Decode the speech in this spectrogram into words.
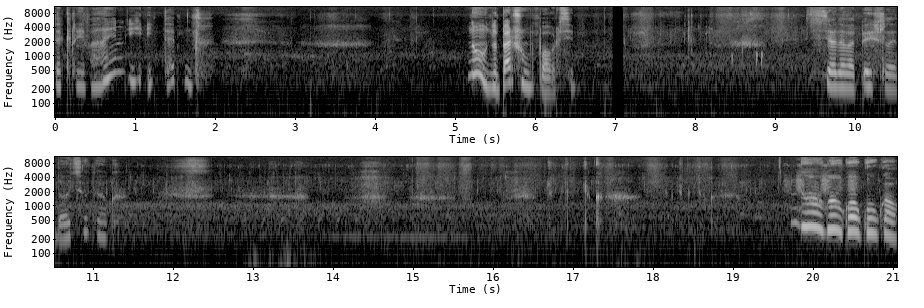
закриваємо і йдемо. Ну, на першому поверсі. Все, давай пішли доцю, так. Ну, гау, гау, гау, гау.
